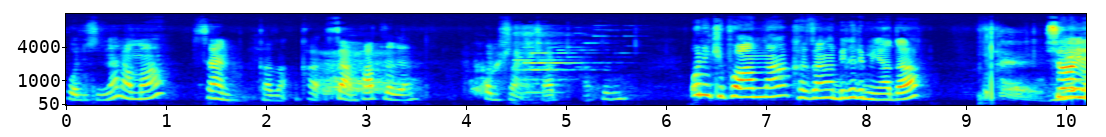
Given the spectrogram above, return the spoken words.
Polisinden ama sen kazan ka- sen patladın. Polis sana çarptı patladın. 12 puanla kazanabilirim ya da Şöyle.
